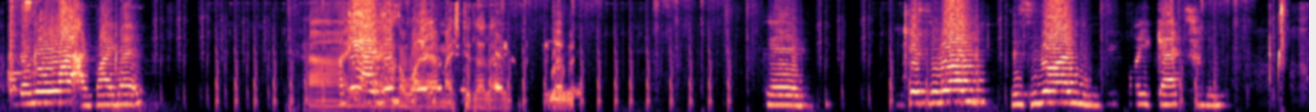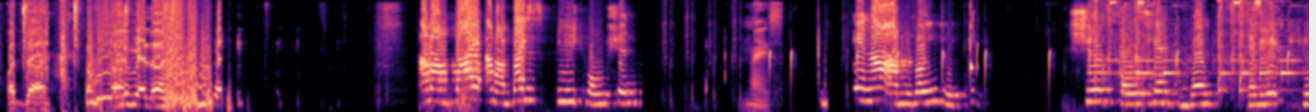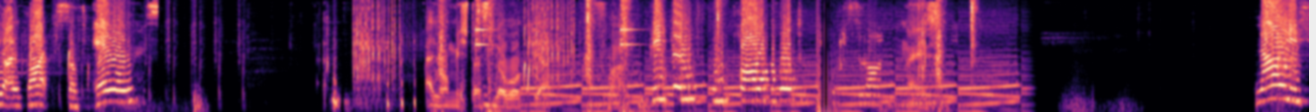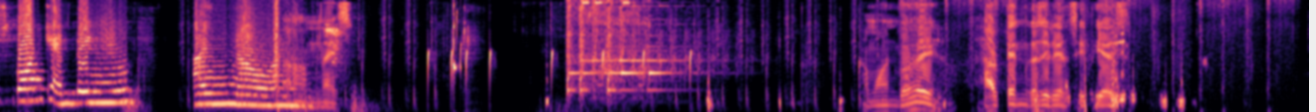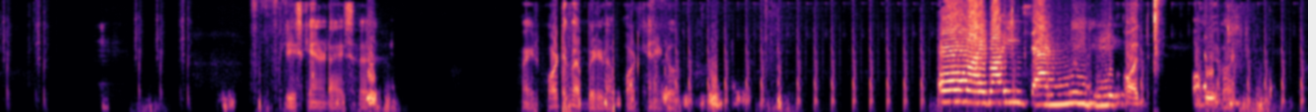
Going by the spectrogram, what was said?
I don't know why I buy that. Ah, Okay, yeah, I I don't know why am I still alive. Okay. Just run, just run before you catch me. What the? Dude, leave me alone. I'ma buy, I'ma buy speed potion Nice. Okay, now I'm going to take shield potion and then generate here I got some arrows. Hello, Mr. Slovakia. Fuck. Even impossible to fix. Nice. Now you spawn camping you. I know, I know. Um, nice. Come on, boy. Have 10 gazillion CPS. Please can you die, sir? Wait, what if I build up? What can I do? Oh my bodies and me, dude. Oh, oh my god.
